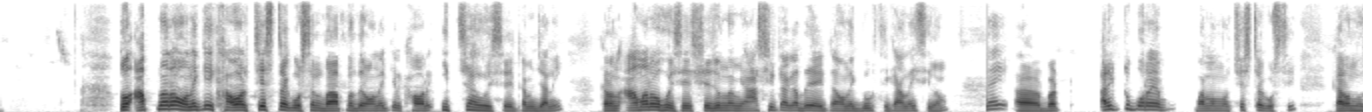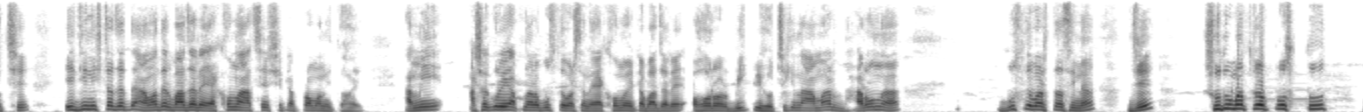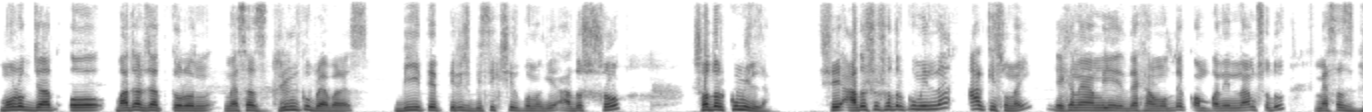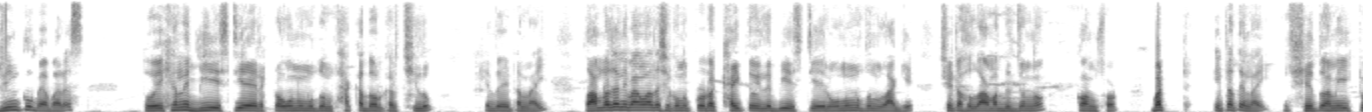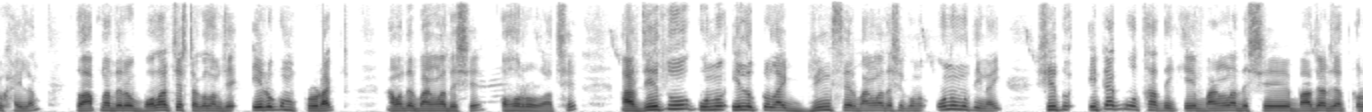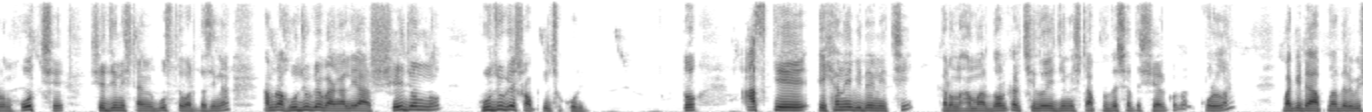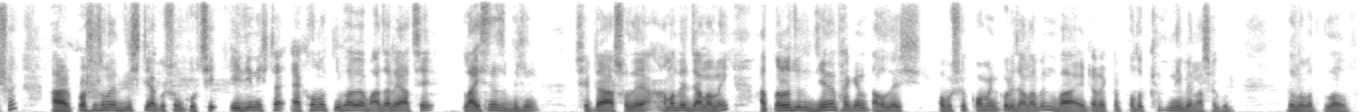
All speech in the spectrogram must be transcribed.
তো আপনারা অনেকেই খাওয়ার চেষ্টা করছেন বা আপনাদের অনেকের খাওয়ার ইচ্ছা হয়েছে, এটা আমি জানি। কারণ আমারও হয়েছে, সেজন্য আমি আশি টাকা দিয়ে এটা অনেক দূর থেকে আনাইছিলাম। বাট আরেকটু পরে বানানোর চেষ্টা করছি। কারণ হচ্ছে, এই জিনিসটা যাতে আমাদের বাজারে এখনও আছে, সেটা প্রমাণিত হয়। আমি আশা করি আপনারা বুঝতে পারছেন, এখনও এটা বাজারে অহরহ বিক্রি হচ্ছে কিন্তু আমার ধারণা বুঝতে পারতাছি না যে শুধুমাত্র প্রস্তুত মোরকজাত ও বাজারজাতকরণ মেসাজ ড্রিঙ্কু ব্রেভারেজ বি তেত্রিশ বিসিক শিল্পনগী আদর্শ সদর কুমিল্লা। সেই আদর্শ সদর কুমিল্লা আর কিছু নাই। এখানে আমি দেখার মধ্যে কোম্পানির নাম শুধু মেসাজ ড্রিঙ্কু ব্রেভারেজ। তো এখানে বিএসটিআই এর একটা অনুমোদন থাকা দরকার ছিল, কিন্তু এটা নাই। তো আমরা জানি বাংলাদেশে কোনো প্রোডাক্ট খাইতে হইলে বিএসটিআই এর অনুমোদন লাগে, সেটা হলো আমাদের জন্য কমফর্ট বাট এটাতে নাই। সেহেতু আমি একটু খাইলাম। তো আপনাদেরও বলার চেষ্টা করলাম যে এরকম প্রোডাক্ট আমাদের বাংলাদেশে অহরহ আছে। আর যেহেতু কোনো ইলেকট্রোলাইট ড্রিঙ্কসের বাংলাদেশে কোনো অনুমতি নাই, সেহেতু এটা কোথা থেকে বাংলাদেশে বাজারজাতকরণ হচ্ছে সে জিনিসটা আমি বুঝতে পারতেছি না। আমরা হুজুগে বাঙালি, আর সেই জন্য হুজুগে সব কিছু করি। তো আজকে এখানেই বিদায় নিচ্ছি, কারণ আমার দরকার ছিল এই জিনিসটা আপনাদের সাথে শেয়ার করা, করলাম। বাকিটা আপনাদের বিষয়। আর প্রশাসনের দৃষ্টি আকর্ষণ করছি, এই জিনিসটা এখনও কীভাবে বাজারে আছে, লাইসেন্সবিহীন, সেটা আসলে আমাদের জানা নেই। আপনারা যদি জেনে থাকেন তাহলে অবশ্যই কমেন্ট করে জানাবেন বা এটার একটা পদক্ষেপ নেবেন আশা করি। ধন্যবাদ।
